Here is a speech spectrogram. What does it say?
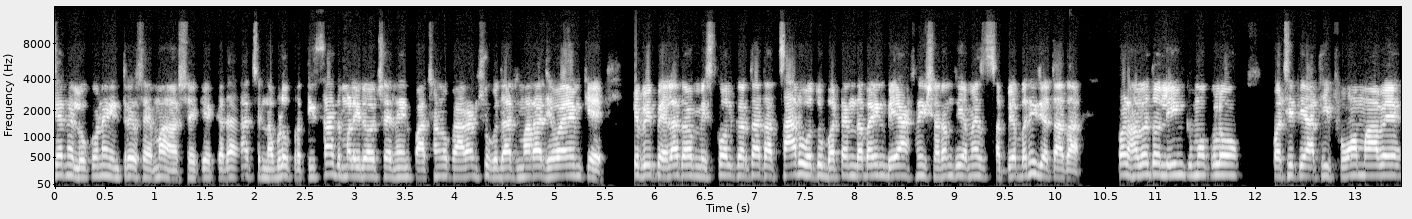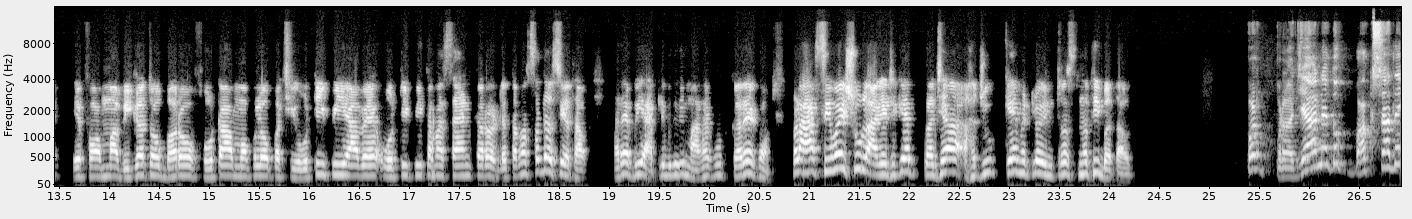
છે ને લોકોને ઇન્ટરેસ્ટ એમાં હશે કે કદાચ નબળો પ્રતિસાદ મળી રહ્યો છે અને એની પાછળનું કારણ શું? કદાચ મારા જેવા એમ કે કે ભાઈ પહેલા તમે મિસ કોલ કરતા હતા સારું હતું બટન દબાઈને બે આંખની શરમથી અમે સભ્ય બની જતા હતા. પણ હવે તો લિંક મોકલો પછી ત્યાંથી ફોર્મ આવે એ ફોર્મમાં વિગતો ભરો ફોટા મોકલો પછી ઓટીપી આવે. ઓટીપી તમે સેન્ડ કરો એટલે તમે સદસ્ય થાવ. અરે ભાઈ આટલી બધી માથાકૂટ કરે કોણ? પણ આ સિવાય શું લાગે છે કે પ્રજા હજુ કેમ એટલો ઇન્ટરેસ્ટ નથી બતાવતી? પણ પ્રજાને તો પક્ષ સાથે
